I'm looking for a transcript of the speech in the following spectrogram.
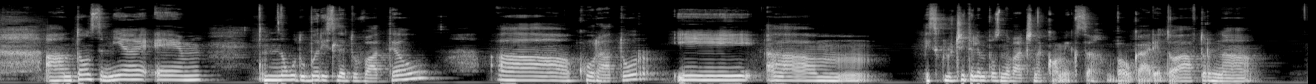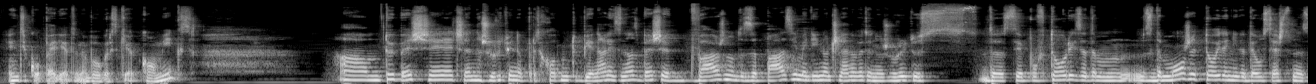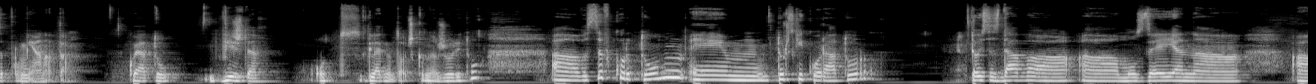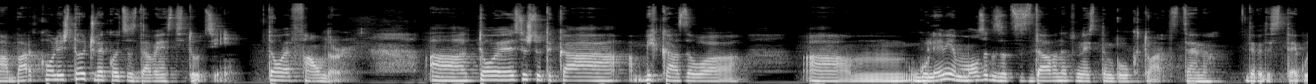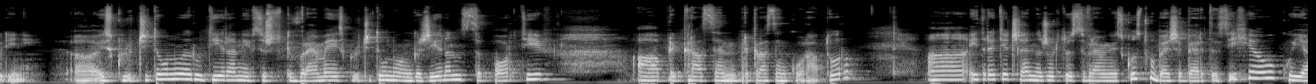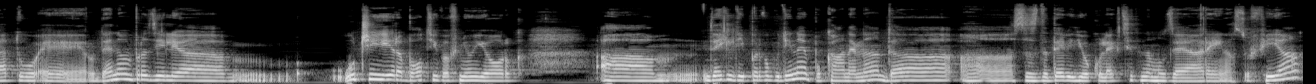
А Антон самия е много добър изследовател, а, куратор и а, изключителен познавач на комикса в България. Той е автор на енциклопедията на българския комикс. Той беше член на журито и на предходното биенале. За нас беше важно да запазим един от членовете на журито да се повтори, за да, за да може той да ни даде усещане за промяната, която вижда от гледна точка на журито. А, Васъв Куртун е турски куратор. Той създава а, музея на а, Барт Колиш. Той е човек, който създава институции. Той е фаундър. А, той е също така, бих казала, а, големия мозък за създаването на Истанбул като арт сцена 90-те години. А, изключително еродиран и в същото време изключително ангажиран, съпортив, а, прекрасен, прекрасен куратор. А, и третия член на журито за съвременно изкуство беше Берта Зихел, която е родена в Бразилия, учи и работи в Нью Йорк. А, 2001 година е поканена да а, създаде видеоколекцията на музея Рейна София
